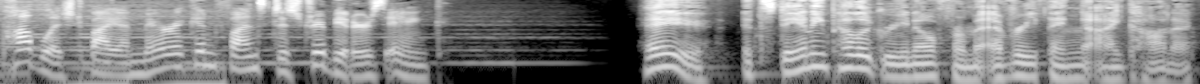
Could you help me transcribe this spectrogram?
Published by American Funds Distributors, Inc. Hey, it's Danny Pellegrino from Everything Iconic.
